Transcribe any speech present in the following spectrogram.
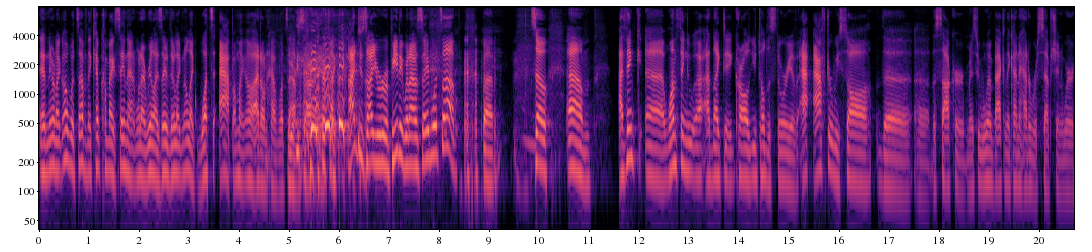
and they were like, oh, what's up, and they kept coming back saying that, and what I realized later, they're like, no, like what's app. I'm like, oh, I don't have WhatsApp. Yeah. Sorry, like, I just thought you were repeating when I was saying what's up, but so. um I think uh, one thing I'd like to, Carl, you told the story of a- after we saw the uh, the soccer ministry, we went back and they kind of had a reception where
